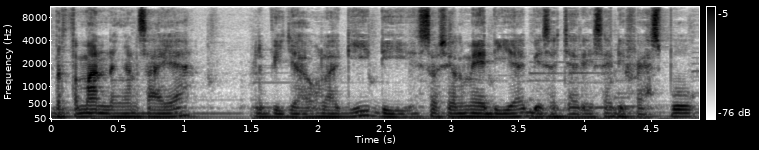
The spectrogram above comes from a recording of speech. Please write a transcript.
berteman dengan saya lebih jauh lagi di sosial media bisa cari saya di Facebook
